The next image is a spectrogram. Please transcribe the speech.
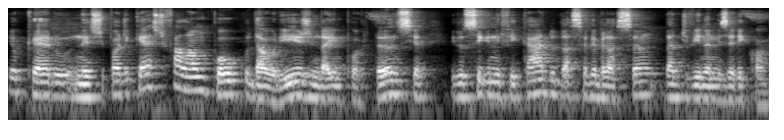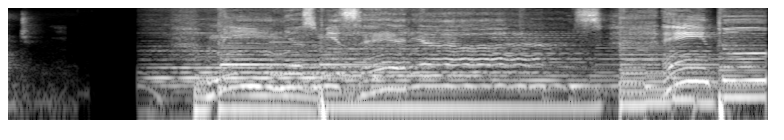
eu quero, neste podcast, falar um pouco da origem, da importância e do significado da celebração da Divina Misericórdia. Minhas misérias em tu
